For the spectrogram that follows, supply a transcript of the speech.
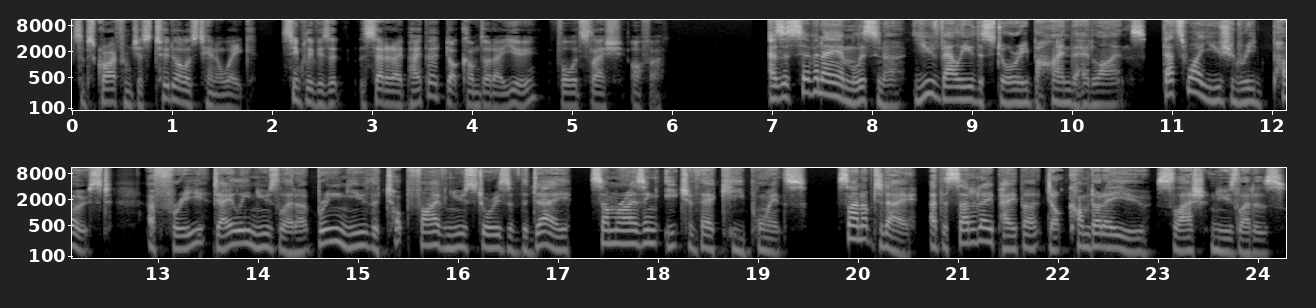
Subscribe from just $2.10 a week. Simply visit thesaturdaypaper.com.au forward slash offer. As a 7am listener, you value the story behind the headlines. That's why you should read Post, a free daily newsletter bringing you the top five news stories of the day, summarising each of their key points. Sign up today at thesaturdaypaper.com.au slash newsletters.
